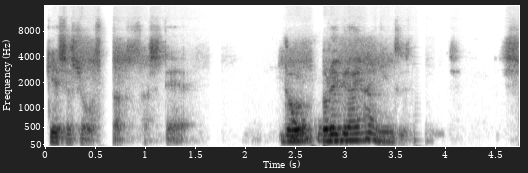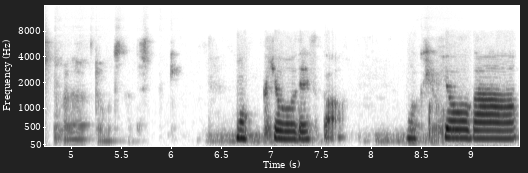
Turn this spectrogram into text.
芸者賞をスタートさせて、どねどれぐらいの人数にしようかなと思ってたんです目標ですか？目目標標が、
